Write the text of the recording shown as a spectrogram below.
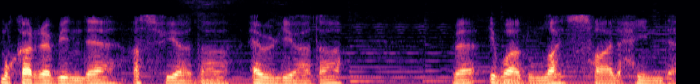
mukarrebinde, asfiyada, evliyada ve ibadullah salihinde.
